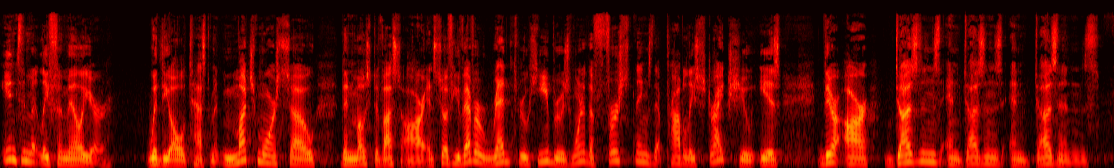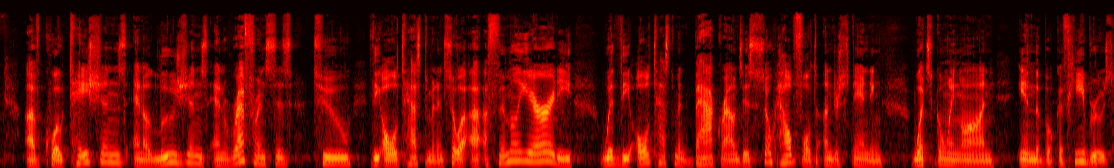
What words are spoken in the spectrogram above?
intimately familiar with the Old Testament, much more so than most of us are. And so, if you've ever read through Hebrews, one of the first things that probably strikes you is there are dozens and dozens and dozens of quotations and allusions and references to the Old Testament. And so, a, a familiarity with the Old Testament backgrounds is so helpful to understanding what's going on in the book of Hebrews.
